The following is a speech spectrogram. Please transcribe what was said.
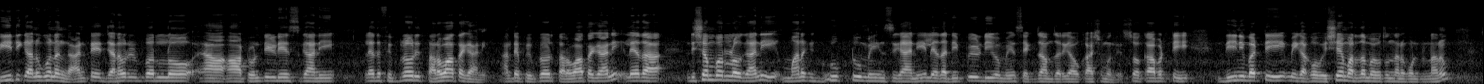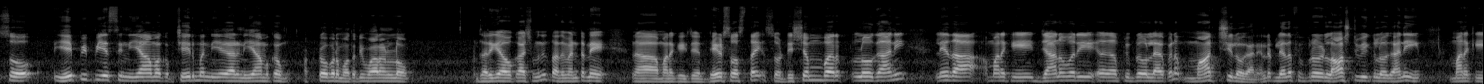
వీటికి అనుగుణంగా అంటే జనవరి ఫిబ్రవరిలో ఆ ట్వంటీ డేస్ కానీ లేదా ఫిబ్రవరి తర్వాత కానీ అంటే ఫిబ్రవరి తర్వాత కానీ లేదా డిసెంబర్లో కానీ మనకి గ్రూప్ టూ మెయిన్స్ కానీ లేదా డిప్యూడిఓ మెయిన్స్ ఎగ్జామ్ జరిగే అవకాశం ఉంది. సో కాబట్టి దీన్ని బట్టి మీకు ఒక విషయం అర్థమవుతుంది అనుకుంటున్నాను. సో ఏపీపీఎస్సీ నియామకం చైర్మన్ గారి నియామకం అక్టోబర్ మొదటి వారంలో జరిగే అవకాశం ఉంది. తన వెంటనే మనకి డేట్స్ వస్తాయి. సో డిసెంబర్లో కానీ లేదా మనకి జనవరి ఫిబ్రవరి లేకపోయినా మార్చిలో కానీ అంటే లేదా ఫిబ్రవరి లాస్ట్ వీక్లో కానీ మనకి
